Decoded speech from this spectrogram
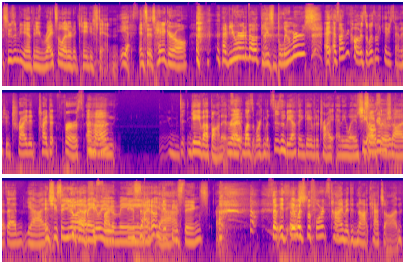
Susan B. Anthony writes a letter to Cady Stanton. Yes. And says, Hey girl, have you heard about these bloomers? As I recall, it was Elizabeth Cady Stanton who tried it tried it first and Uh-huh. then d- gave up on it. Right. it wasn't working. But Susan B. Anthony gave it a try anyway, and she, She said, "I'll also a shot." said, "Yeah." And she said, You know people what? I made feel fun you. of me. These- I don't Yeah. get these things. So it, So it was before its time. It did not catch on.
